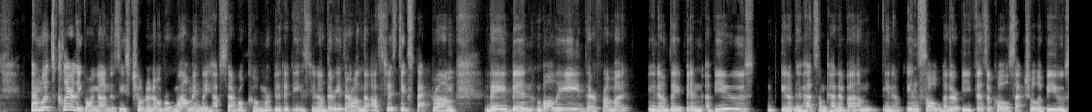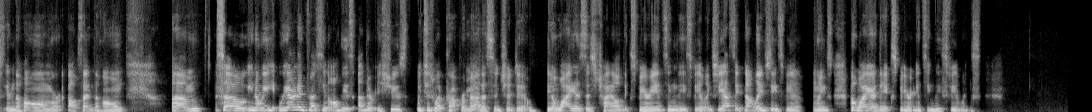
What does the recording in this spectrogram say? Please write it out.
and what's clearly going on is these children overwhelmingly have several comorbidities. You know, they're either on the autistic spectrum, they've been bullied, they're from a, you know, they've been abused, you know, they've had some kind of, um, you know, insult, whether it be physical, sexual abuse in the home or outside the home. Um, so, you know, we, we aren't addressing all these other issues, which is what proper medicine should do. You know, why is this child experiencing these feelings? Yes, acknowledge these feelings, but why are they experiencing these feelings?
